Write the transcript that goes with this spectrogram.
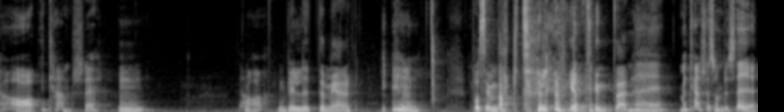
ja men kanske. Mm. Ja, Det blir lite mer på sin vakt, eller jag vet inte. nej. Men kanske som du säger,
